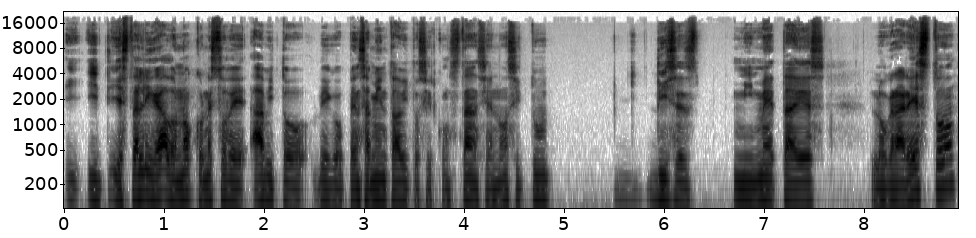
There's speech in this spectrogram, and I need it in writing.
y, y, está ligado, ¿no? Con esto de hábito, digo, pensamiento, hábito, circunstancia, ¿no? Si tú dices, mi meta es lograr esto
